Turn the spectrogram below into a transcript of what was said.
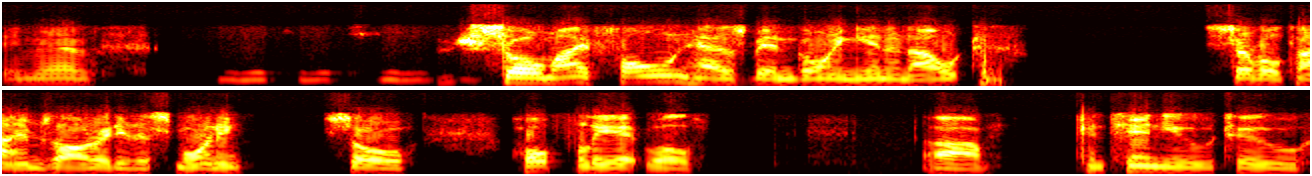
Amen. So my phone has been going in and out several times already this morning. So hopefully it will uh, continue to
